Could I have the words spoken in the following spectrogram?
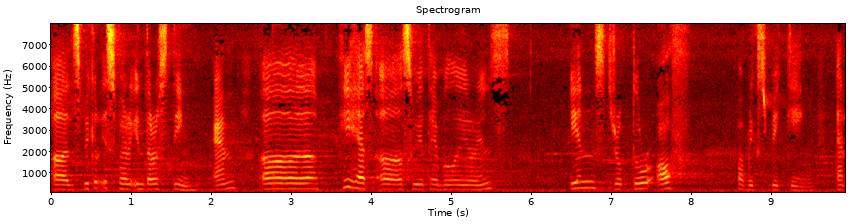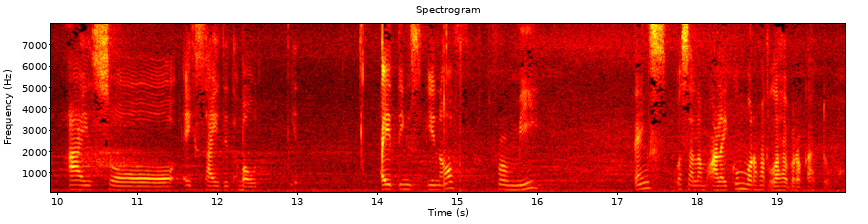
Uh, the speaker is very interesting, and uh, he has a suitable experience in structure of public speaking, and I so excited about it. I think enough for me. Thanks. Wassalamualaikum warahmatullahi wabarakatuh.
